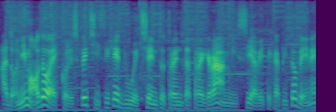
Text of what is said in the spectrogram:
Ad ogni modo ecco le specifiche 233 grammi, sì avete capito bene,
